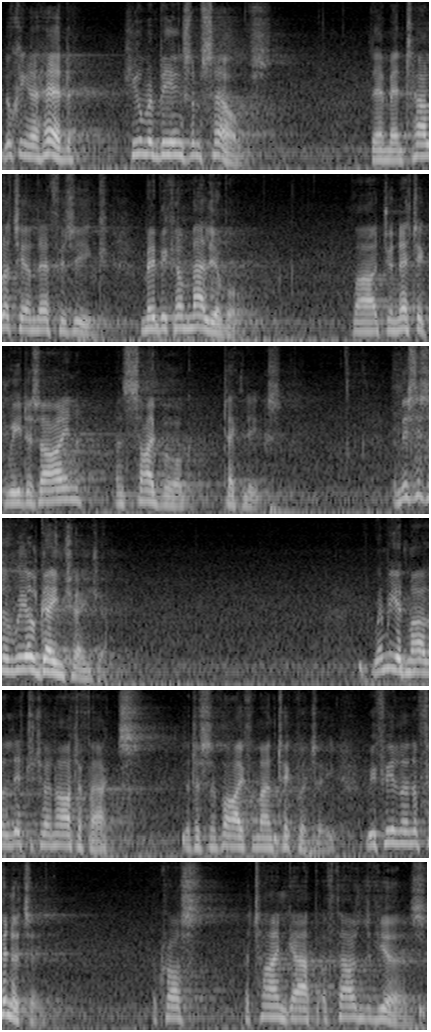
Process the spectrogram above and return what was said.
looking ahead, human beings themselves, their mentality and their physique may become malleable via genetic redesign and cyborg techniques. And this is a real game changer. When we admire the literature and artifacts that have survived from antiquity, we feel an affinity across a time gap of thousands of years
